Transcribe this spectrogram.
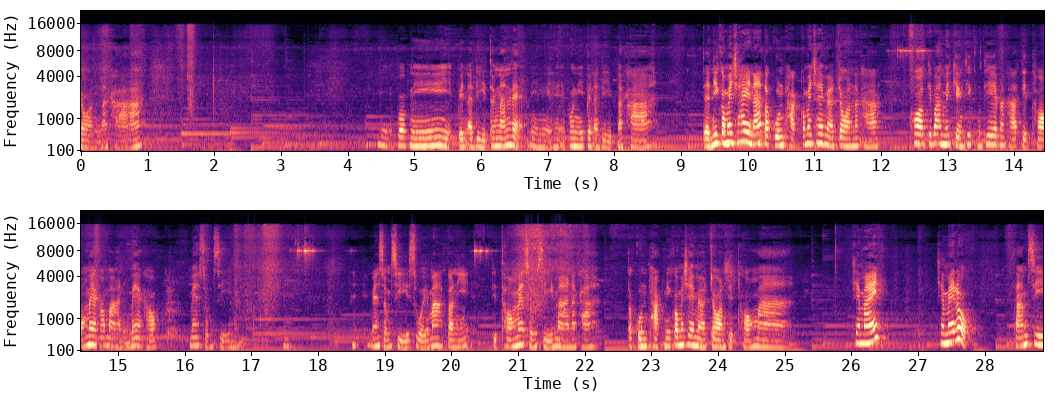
จรนะคะนี่พวกนี้เป็นอดีตทั้งนั้นแหละนี่นี่พวกนี้เป็นอดีตนะคะ แต่นี่ก็ไม่ใช่นะตระกูลผักก็ไม่ใช่แมวจรนะคะคลอดที่บ้านแม่เกียงที่กรุงเทพนะคะ ติดท้องแม่เขามานี่แม่เขาแม่สมศรีนี่ แม่สมศรีสวยมากตอนนี้ ติดท้องแม่สมศรีมานะคะตระกูลผักนี่ก็ไม่ใช่แมวจรติดท้องมา ใช่ไหมใช่ไหมลูกสามสี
